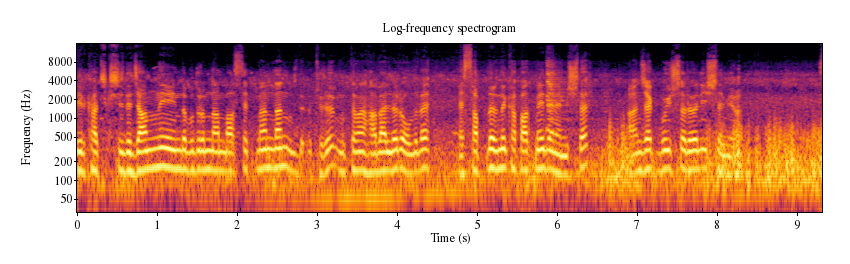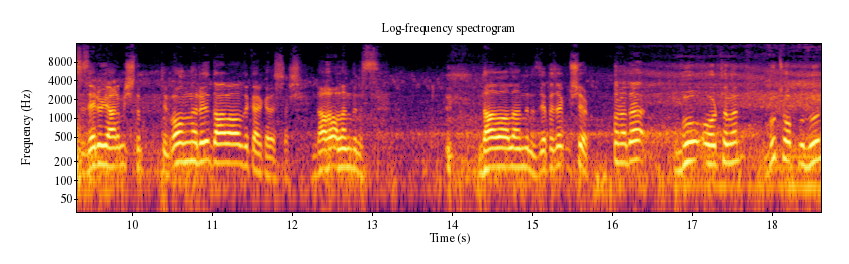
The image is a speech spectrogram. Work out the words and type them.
birkaç kişi de canlı yayında bu durumdan bahsetmemden ötürü muhtemelen haberleri oldu ve hesaplarını kapatmayı denemişler. Ancak bu işler öyle işlemiyor. Sizleri uyarmıştım. Onları davaladık arkadaşlar. Davalandınız. Davalandınız. Yapacak bir şey yok. Sonra da bu ortamın, bu topluluğun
